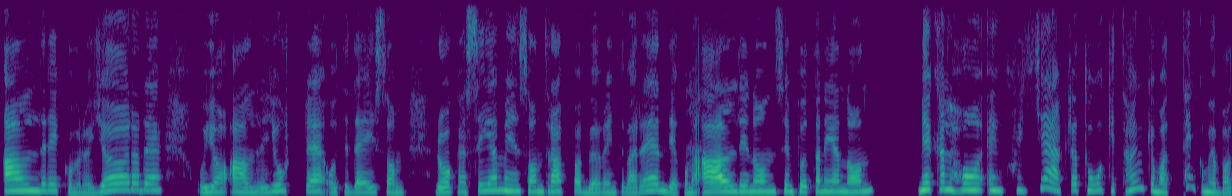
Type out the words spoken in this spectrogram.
aldrig kommer att göra det och jag har aldrig gjort det. Och till dig som råkar se mig i en sån trappa behöver inte vara rädd. Jag kommer aldrig någonsin putta ner någon. Men jag kan ha en jäkla tokig tanke om att tänk om jag bara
